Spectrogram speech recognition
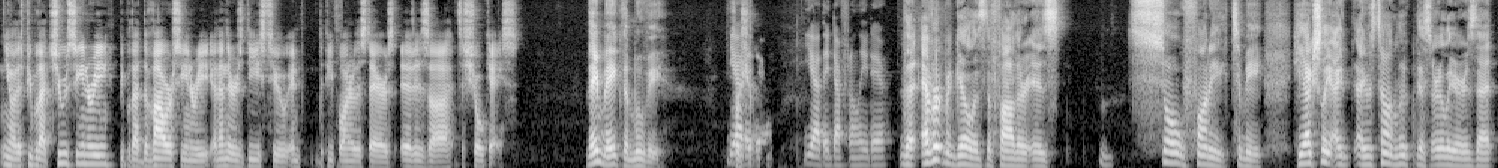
you know, there's people that choose scenery, people that devour scenery, and then there's these two and the people under the stairs. It is uh it's a showcase. They make the movie. Yeah, sure. they do. Yeah, they definitely do. The Everett McGill as the father is so funny to me. He actually I, I was telling Luke this earlier is that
